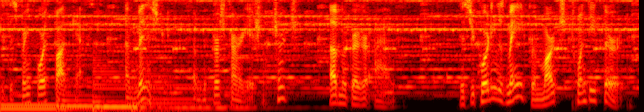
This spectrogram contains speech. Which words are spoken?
to the Springforth Podcast, a ministry of the First Congregational Church of McGregor, Iowa. This recording was made for March 23rd.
